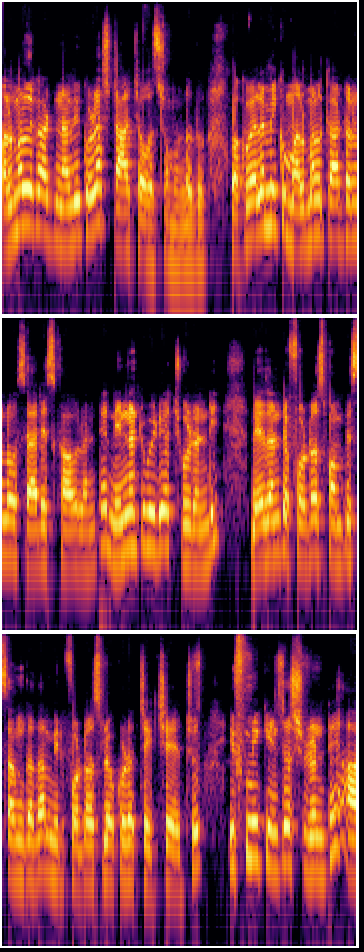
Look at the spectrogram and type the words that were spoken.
మల్మల్ కాటన్ అవి కూడా స్టార్చ్ అవసరం ఉండదు. ఒకవేళ మీకు మల్మల్ కాటన్లో శారీస్ కావాలంటే నిన్నటి వీడియో చూడండి లేదంటే ఫొటోస్ పంపిస్తాం కదా మీరు ఫొటోస్లో కూడా చెక్ చేయొచ్చు. ఇఫ్ మీకు ఇంట్రెస్టెడ్ ఉంటే ఆ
